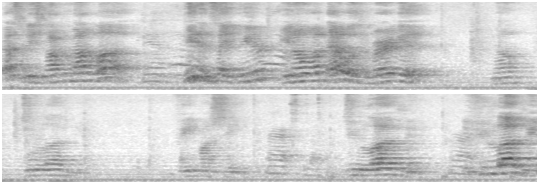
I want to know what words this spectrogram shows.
That's what he's talking about, love. Yeah. He didn't say, Peter, you know what? That wasn't very good. No, do you love me? Feed my sheep. Right. Do you love me? Right. If you love me,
